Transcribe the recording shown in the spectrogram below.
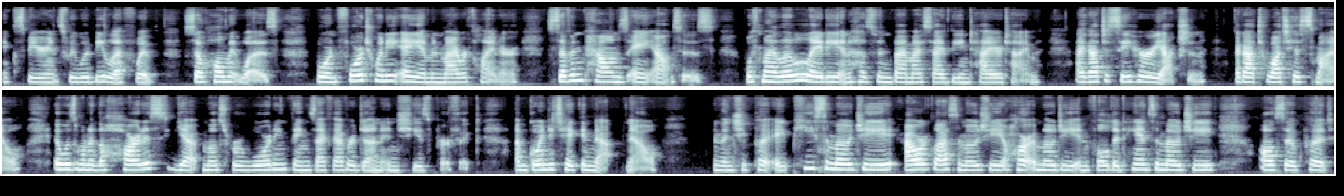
experience we would be left with, so home it was. Born 4:20 a.m. in my recliner, 7 pounds 8 ounces, with my little lady and husband by my side the entire time. I got to see her reaction. I got to watch his smile. It was one of the hardest yet most rewarding things I've ever done, and she is perfect. I'm going to take a nap now. And then she put a peace emoji, hourglass emoji, heart emoji, and folded hands emoji also put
